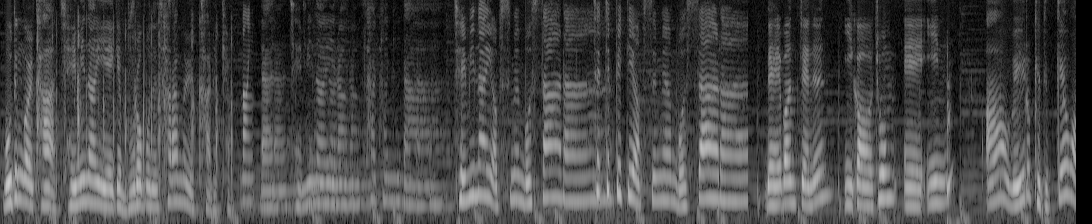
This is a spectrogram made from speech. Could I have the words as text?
모든 걸 다 재미나이에게 물어보는 사람을 가리켜. 난 재미나이랑 사귄다. 재미나이 없으면 못 살아. 채찌피티 없으면 못 살아. 네 번째는 이거 좀 애인. 아 왜 이렇게 늦게 와?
